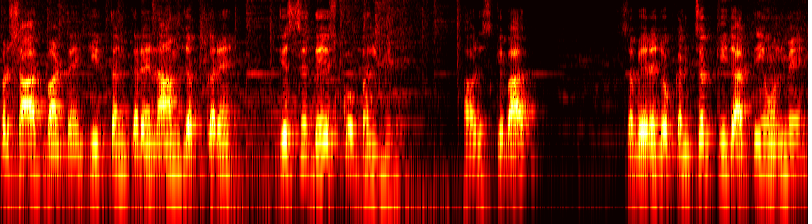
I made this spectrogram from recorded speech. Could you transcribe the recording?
प्रसाद बांटें, कीर्तन करें, नाम जप करें, जिससे देश को बल मिले। और इसके बाद, सवेरे जो कंचक की जाती हैं, उनमें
